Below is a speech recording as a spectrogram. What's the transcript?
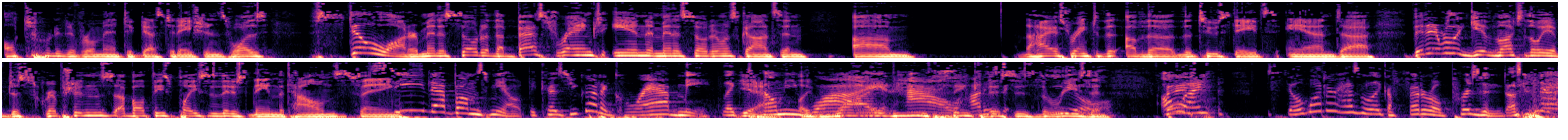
alternative romantic destinations was Stillwater, Minnesota, the best ranked in Minnesota and Wisconsin. Um, the highest ranked of the, of the, the two states. And, uh, they didn't really give much in the way of descriptions about these places. They just named the towns saying, See, that bums me out because you got to grab me. Like, Yeah, tell me like, why, why and how. think how this is the feel? reason? Oh, Thanks- I, Stillwater has like a federal prison, doesn't it? That's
